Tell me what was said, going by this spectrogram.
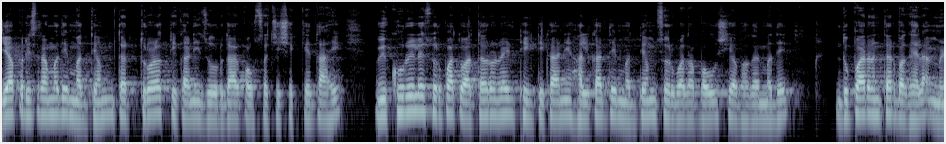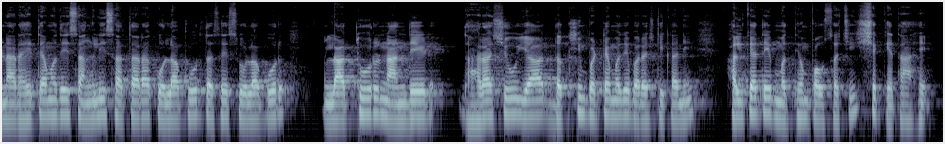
या परिसरामध्ये मध्यम तर तुरळक ठिकाणी जोरदार पावसाची शक्यता आहे. विखुरलेल्या स्वरूपात वातावरण राहील. ठिकठिकाणी हलका ते मध्यम स्वरूपाचा पाऊस या भागांमध्ये दुपारनंतर बघायला मिळणार आहे. त्यामध्ये सांगली सातारा कोल्हापूर तसेच सोलापूर लातूर नांदेड धाराशिव या दक्षिण पट्ट्यामध्ये बऱ्याच ठिकाणी हलक्या ते मध्यम पावसाची शक्यता आहे.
